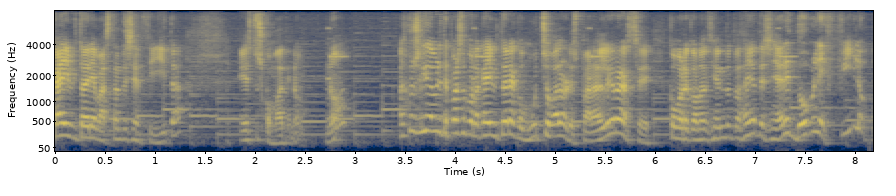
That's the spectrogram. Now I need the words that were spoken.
Calle Victoria bastante sencillita. Esto es combate, ¿no? ¿No? Has conseguido abrirte paso por la calle Victoria con muchos valores. Para alegrarse, como reconocimiento de tu hazaña, te enseñaré doble filo.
